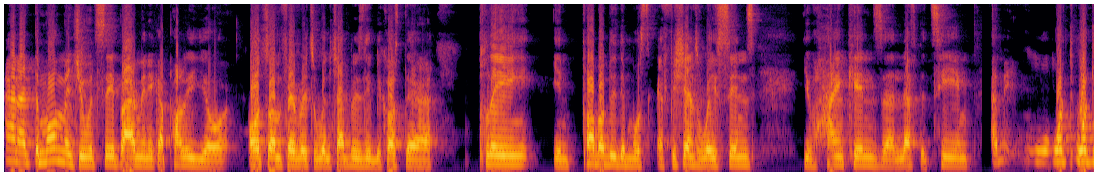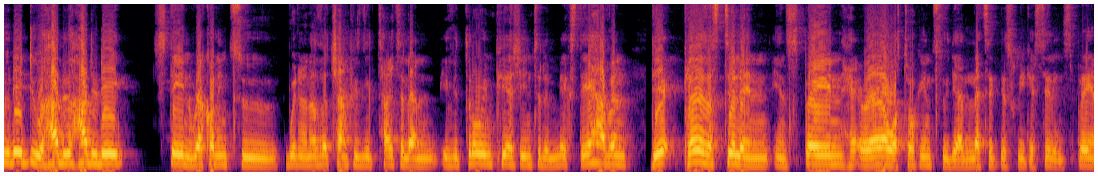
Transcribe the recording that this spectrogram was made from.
And at the moment, you would say Bayern Munich are probably your odds-on favorite to win the Champions League because they're playing in probably the most efficient way since Jupp Heynckes uh, left the team. I mean, what what do they do? How do how do they stay in reckoning to win another Champions League title? And if you throw in PSG into the mix, they haven't. Their players are still in in Spain. Herrera was talking to the Athletic this week. Is still in Spain.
